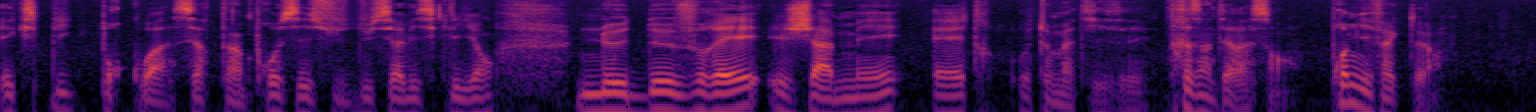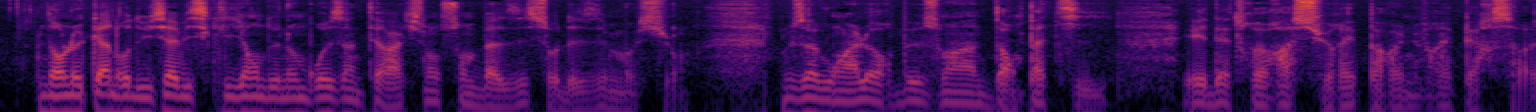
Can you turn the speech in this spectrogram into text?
expliquent pourquoi certains processus du service client ne devraient jamais être automatisés. Très intéressant. Premier facteur. Dans le cadre du service client, de nombreuses interactions sont basées sur des émotions. Nous avons alors besoin d'empathie et d'être rassurés par une vraie personne.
